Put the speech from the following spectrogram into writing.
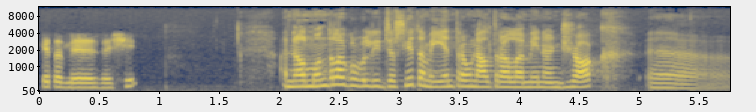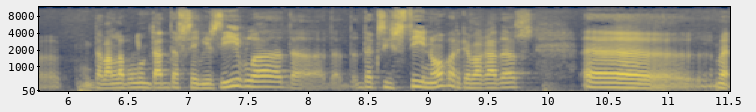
que també és així. En el món de la globalització també hi entra un altre element en joc eh, davant la voluntat de ser visible, d'existir, de, de, no? perquè a vegades eh, bé,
